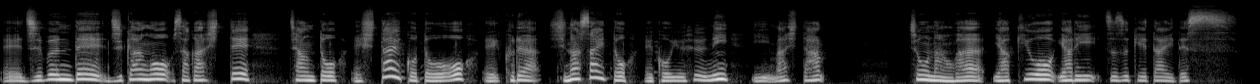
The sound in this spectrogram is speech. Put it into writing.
え自分で時間を探してちゃんとしたいことをクリアしなさいとこういうふうに言いました。長男は野球をやり続けたいです。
